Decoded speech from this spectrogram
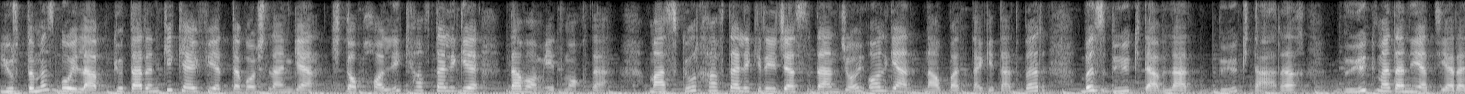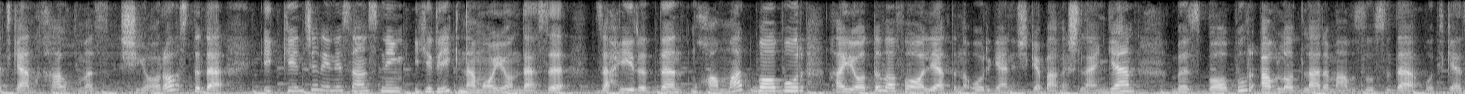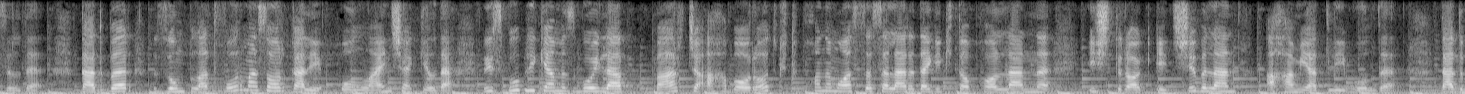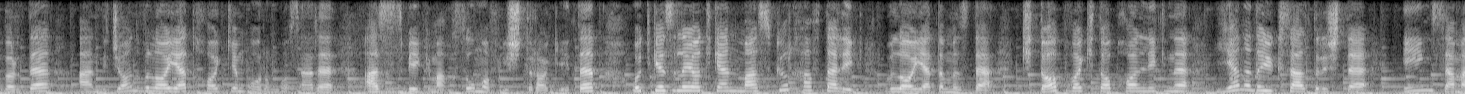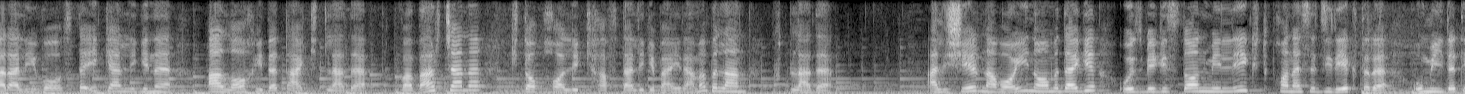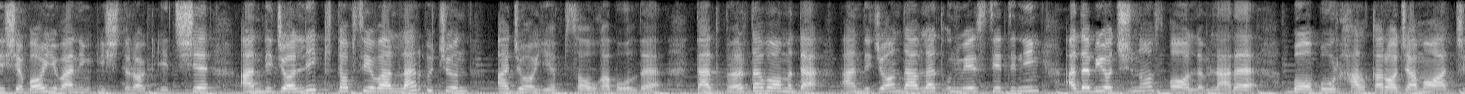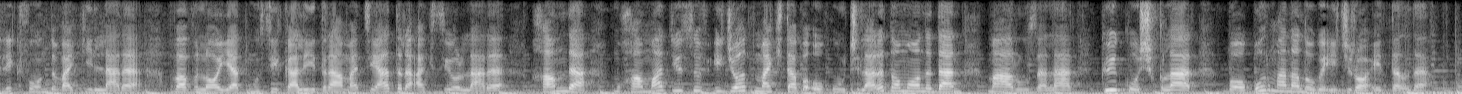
Yurtimiz bo'ylab ko'tarinki kayfiyatda boshlangan kitobxonlik haftaligi davom etmoqda. Mazkur haftalik rejasidan joy olgan navbatdagi tadbir Biz buyuk davlat buyuk tarix buyuk madaniyat yaratgan xalqmiz shiori ostida ikkinchi renessansning yirik namoyandasi zahiriddin muhammad bobur hayoti va faoliyatini o'rganishga bag'ishlangan biz bobur avlodlari mavzusida o'tkazildi. Tadbir zoom platformasi orqali onlayn shaklda respublikamiz bo'ylab barcha axborot kutubxona muassasalaridagi kitobxonlarni ishtirok etishi bilan ahamiyatli bo'ldi. Tadbirda andijon viloyat hokim o'rinbosari azizbek maqsumov ishtirok etib o'tkazilayotgan mazkur haftalik viloyatimizda kitob va kitobxonlikni yanada yuksaltirishda eng samarali vosita ekanligini alohida ta'kidladi va barchani kitobxonlik haftaligi bayrami bilan qutladi. Alisher navoiy nomidagi o'zbekiston milliy kutubxonasi direktori umida teshaboyevaning ishtirok etishi andijonlik kitobsevarlar uchun ajoyib sovg'a bo'ldi. Tadbir davomida andijon davlat universitetining adabiyotshunos olimlari bobur xalqaro jamoatchilik fondi vakillari va viloyat musiqali drama teatri aktyorlari hamda muhammad yusuf ijod maktabi o'quvchilari tomonidan ma'ruzalar kuy qo'shiqlar bobur monologi ijro etildi.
